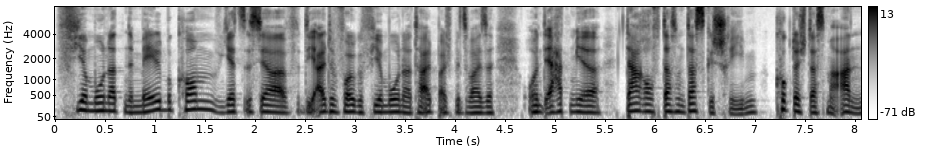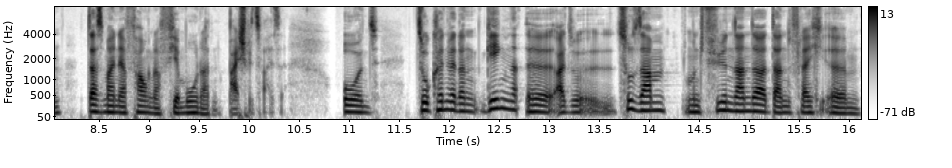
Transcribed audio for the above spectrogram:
vier Monaten eine Mail bekommen. Jetzt ist ja die alte Folge vier Monate alt beispielsweise und er hat mir darauf das und das geschrieben. Guckt euch das mal an. Das ist meine Erfahrung nach vier Monaten beispielsweise. Und so können wir dann gegen, äh, also äh, zusammen und füreinander dann vielleicht ähm,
